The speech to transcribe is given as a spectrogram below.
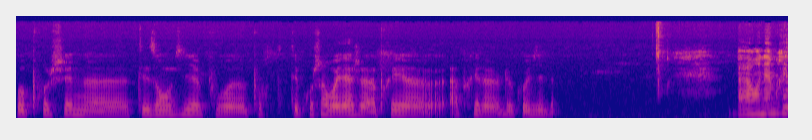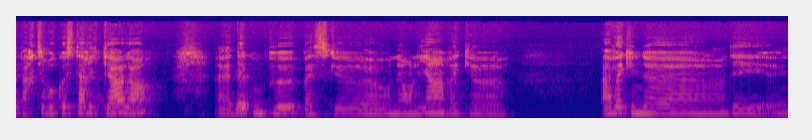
vos prochaines euh, tes envies pour, euh, pour tes prochains voyages après, euh, après le, Covid? Bah, On aimerait partir au Costa Rica, là, dès qu'on peut, parce que on est en lien avec, avec une, des,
